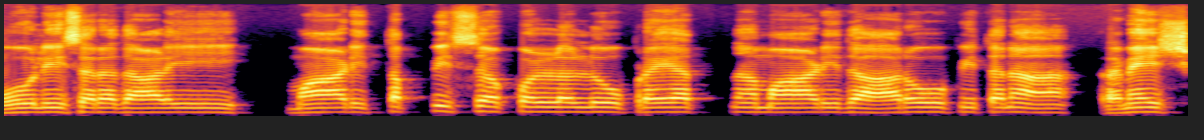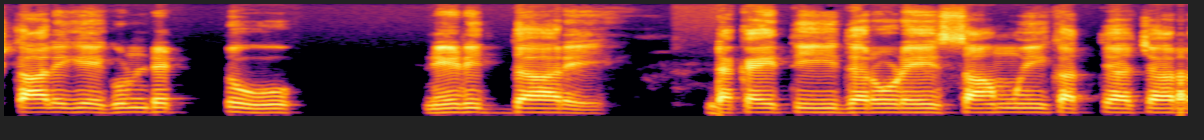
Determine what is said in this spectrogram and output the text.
ಪೊಲೀಸರ ದಾಳಿ ಮಾಡಿ ತಪ್ಪಿಸಿಕೊಳ್ಳಲು ಪ್ರಯತ್ನ ಮಾಡಿದ ಆರೋಪಿತನ ರಮೇಶ್ ಕಾಲಿಗೆ ಗುಂಡೆಟ್ಟು ನೀಡಿದ್ದಾರೆ. ಡಕೈತಿ, ದರೋಡೆ, ಸಾಮೂಹಿಕ ಅತ್ಯಾಚಾರ,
